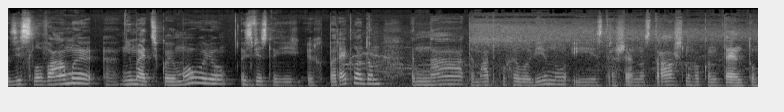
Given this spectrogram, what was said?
зі словами е, німецькою мовою, звісно, їх перекладом на тематику Хеловіну і страшенно страшного контенту.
